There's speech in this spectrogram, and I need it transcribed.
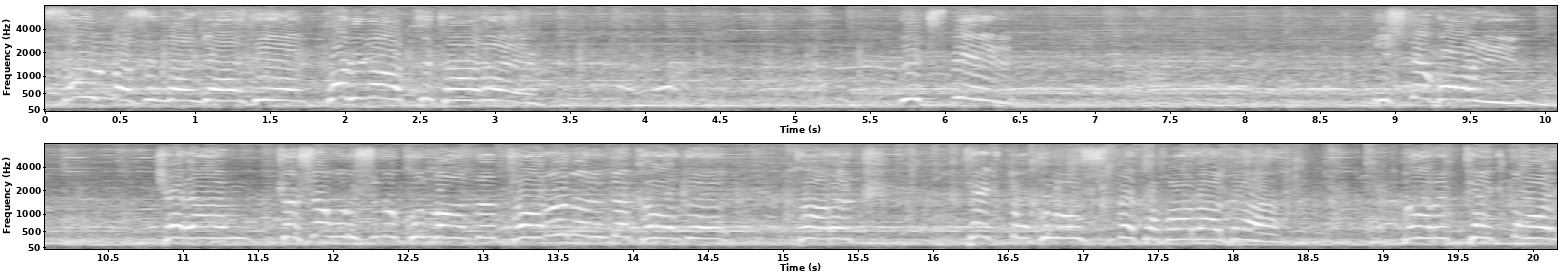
Savunmasından geldi. Golünü attı Tarık. 3-1. İşte gol. Kerem köşe vuruşunu kullandı. Tarık'ın önünde kaldı. Tarık tek dokunuş ve top ağlarda. Tarık Tekdal.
